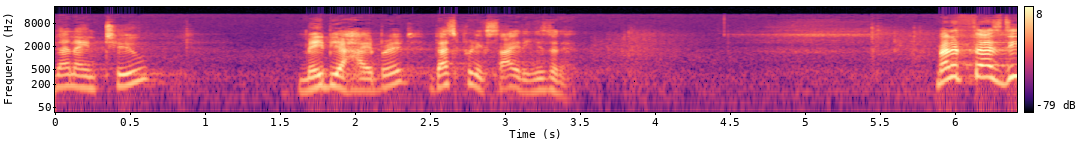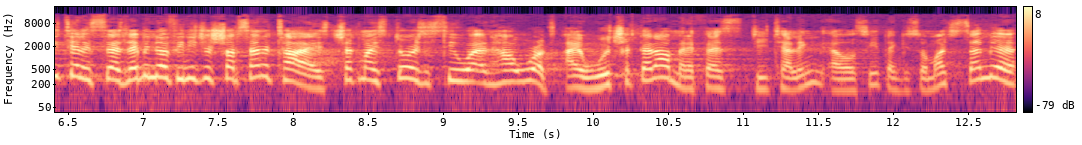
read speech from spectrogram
992 may be a hybrid? That's pretty exciting, isn't it? Manifest Detailing says, let me know if you need your shop sanitized. Check my stories to see what and how it works. I will check that out, Manifest Detailing, LLC. Thank you so much. Send me a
